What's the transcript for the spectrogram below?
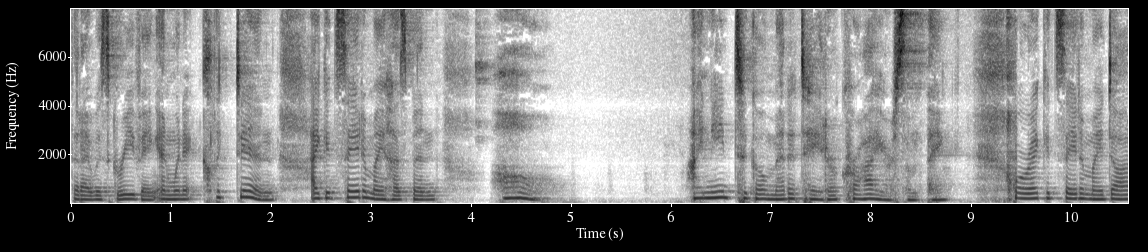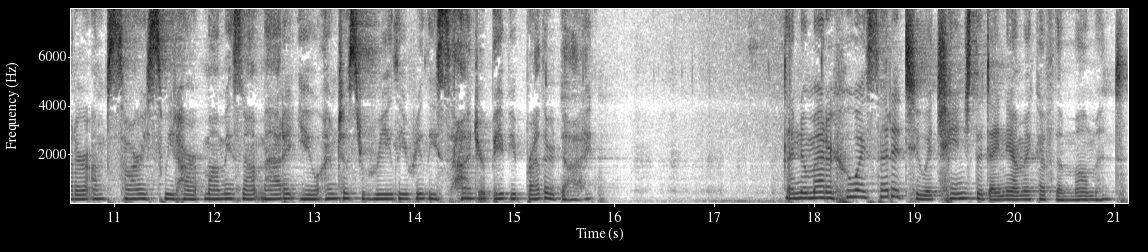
that I was grieving. And when it clicked in, I could say to my husband, "Oh, I need to go meditate or cry or something." Or I could say to my daughter, I'm sorry, sweetheart, mommy's not mad at you. I'm just really, really sad your baby brother died. And no matter who I said it to, it changed the dynamic of the moment.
